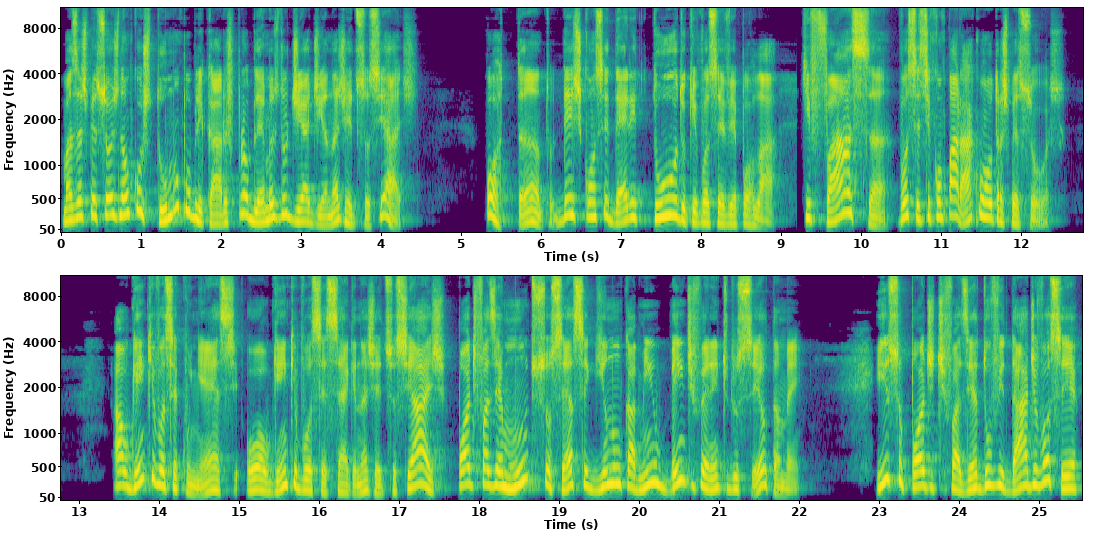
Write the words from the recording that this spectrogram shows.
mas as pessoas não costumam publicar os problemas do dia a dia nas redes sociais. Portanto, desconsidere tudo que você vê por lá, que faça você se comparar com outras pessoas. Alguém que você conhece ou alguém que você segue nas redes sociais pode fazer muito sucesso seguindo um caminho bem diferente do seu também. Isso pode te fazer duvidar de você,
